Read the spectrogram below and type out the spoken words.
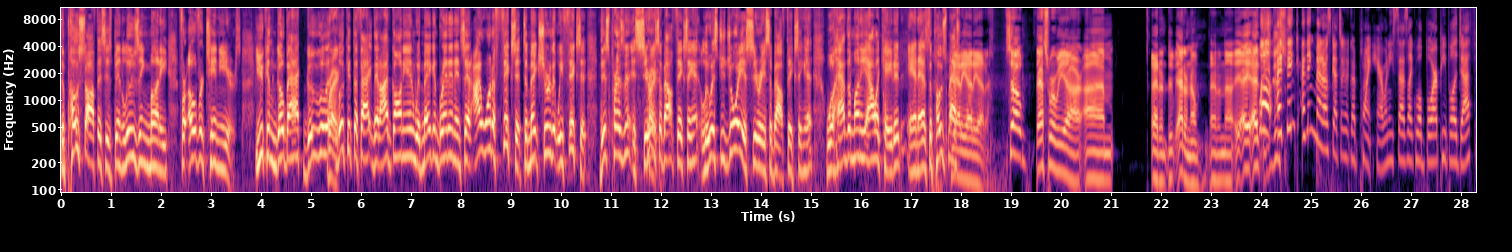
the post office has been losing money for over 10 years. You can go back, Google it, Right. look at the fact that I've gone in with Megan Brennan and said, I want to fix it to make sure that we fix it. This president is serious Right. about fixing it. Louis DeJoy is serious about fixing it. We'll have the money allocated, and as the postmaster. Yada yada yada. So that's where we are. Um, I don't. I don't know. I don't know. I, I, Well, this- I think I think Meadows gets a good point here when he says like we'll bore people to death.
